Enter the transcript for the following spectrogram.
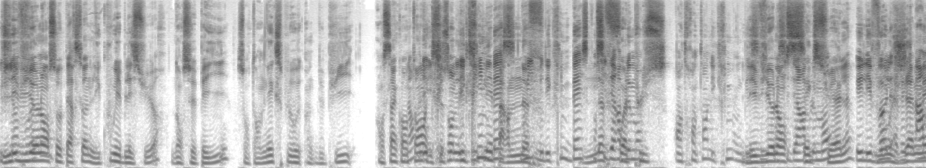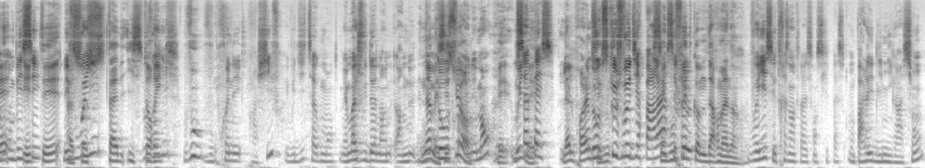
Les violences aux personnes, les coups et blessures dans ce pays sont en explosion depuis en 50 répondre. ans, ils se sont multipliés par baissent, 9. Oui, mais les crimes baissent 9 fois considérablement. plus. En 30 ans, les crimes ont baissé Les violences considérablement. sexuelles et les vols avec armes ont baissé. été Mais à vous ce voyez, stade Vous, historique. voyez, vous, vous prenez un chiffre et vous dites ça augmente. Mais moi, je vous donne un, un Non, mais c'est sûr. éléments Mais où oui, ça mais baisse. Là, le problème, Donc, c'est ce que, que je veux dire par c'est là, que vous c'est faites que comme Darmanin. vous voyez, c'est très intéressant ce qui se passe. On parlait de l'immigration.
